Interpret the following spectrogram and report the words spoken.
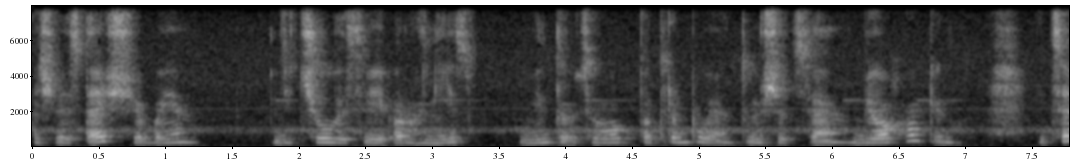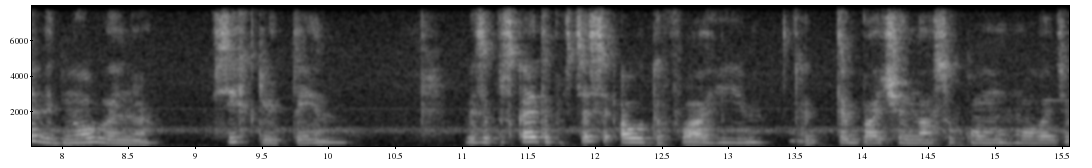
а через те, що ви відчули свій організм, він цього потребує, тому що це біохакінг і це відновлення всіх клітин. Ви запускаєте процеси аутофагії, тим паче на сухому голоді.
